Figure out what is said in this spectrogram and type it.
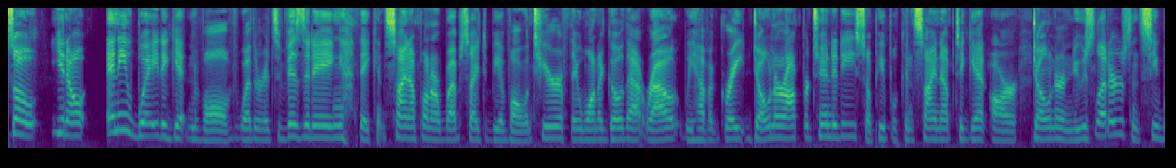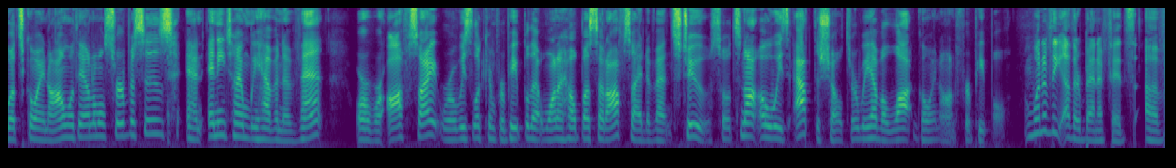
So, you know, any way to get involved, whether it's visiting, they can sign up on our website to be a volunteer if they want to go that route. We have a great donor opportunity, so people can sign up to get our donor newsletters and see what's going on with animal services. And anytime we have an event, or we're offsite, we're always looking for people that want to help us at offsite events too. So it's not always at the shelter. We have a lot going on for people. One of the other benefits of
